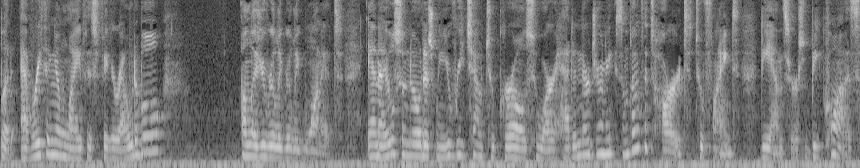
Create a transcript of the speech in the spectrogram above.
but everything in life is figure outable unless you really, really want it. And I also notice when you reach out to girls who are ahead in their journey, sometimes it's hard to find the answers because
